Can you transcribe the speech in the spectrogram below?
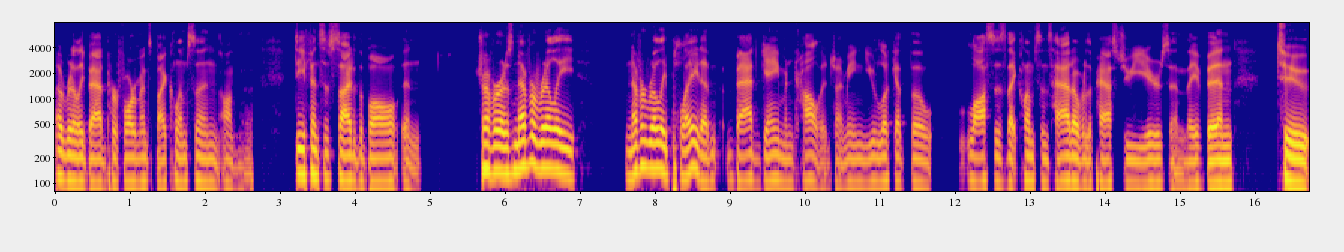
a really bad performance by Clemson on the defensive side of the ball. And Trevor has never really never really played a bad game in college. I mean, you look at the losses that Clemson's had over the past few years, and they've been to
